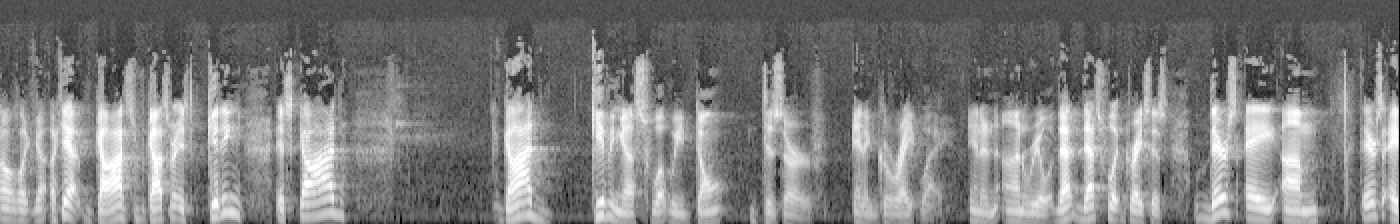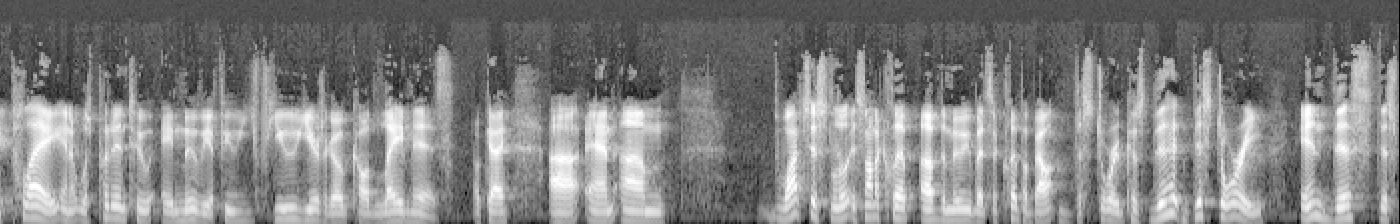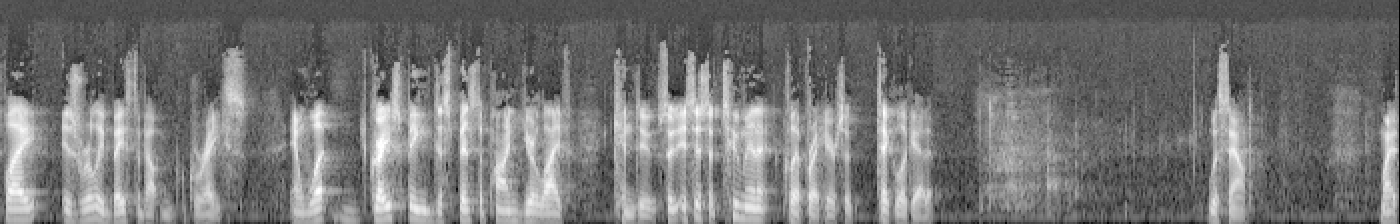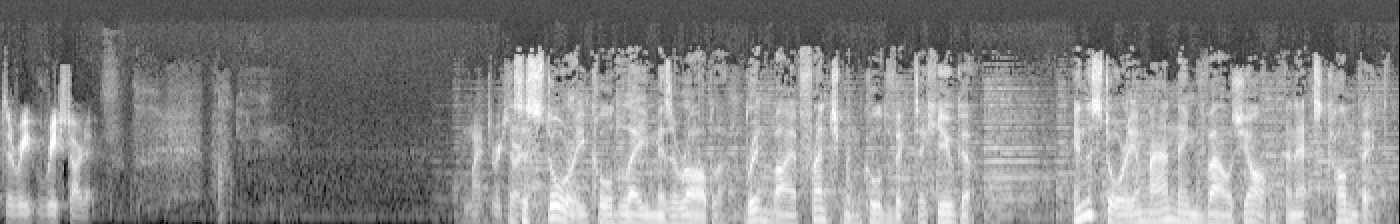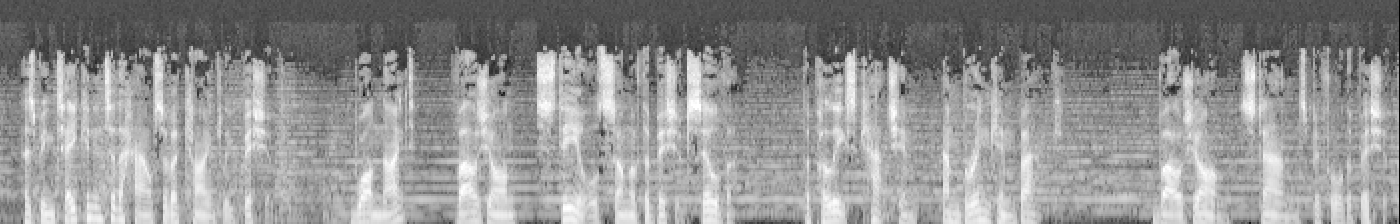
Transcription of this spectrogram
I was like, yeah, God's God's it's getting it's God God giving us what we don't deserve in a great way, in an unreal. That that's what grace is. There's a um, there's a play, and it was put into a movie a few few years ago called Les Mis. Okay, uh, and um, watch this. Little, it's not a clip of the movie, but it's a clip about the story because this, this story in this display is really based about grace and what grace being dispensed upon your life can do. So it's just a two minute clip right here. So take a look at it with sound. Might have to re- restart it. Might have to restart There's a story called Les Miserables, written by a Frenchman called Victor Hugo. In the story, a man named Valjean, an ex convict, has been taken into the house of a kindly bishop. One night, Valjean steals some of the bishop's silver. The police catch him and bring him back. Valjean stands before the bishop.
